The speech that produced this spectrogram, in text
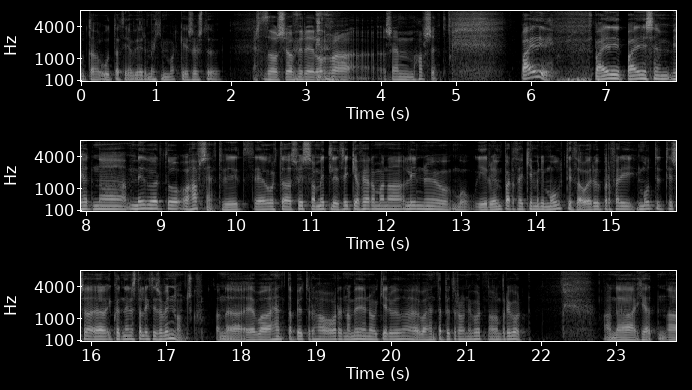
út af, út af því að við erum ekki margir í þessu stöðu Ertu þá að sjá fyrir orra sem hafsend? Bæði, bæði, bæði sem hérna miðvörd og, og hafsend við þegar við vortum að svissa á millið þryggja fjaramanna línu og, og í raun bara þegar kemur í móti þá erum við bara að fara í móti til að, eða hvern einasta til þess að vinna sko. þannig að ef að henda betur að hafa orðina miðinu og gerum við það, ef að henda betur að hafa hann í vörð þá er hann bara í vörð þannig að hérna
